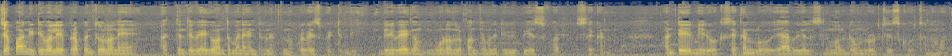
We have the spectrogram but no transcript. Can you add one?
జపాన్ ఇటీవలే ప్రపంచంలోనే అత్యంత వేగవంతమైన ఇంటర్నెట్ను ప్రవేశపెట్టింది. దీని వేగం మూడు వందల పంతొమ్మిది టీవీపీఎస్ పర్ సెకండ్. అంటే మీరు ఒక సెకండ్లో యాభై వేల సినిమాలు డౌన్లోడ్ చేసుకోవచ్చు అన్నమాట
